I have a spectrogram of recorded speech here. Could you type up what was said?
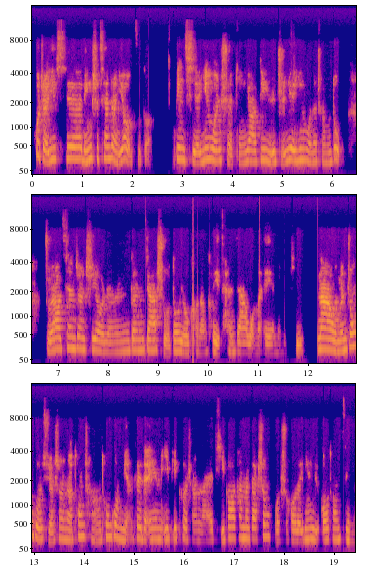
或者一些临时签证也有资格，并且英文水平要低于职业英文的程度。主要签证持有人跟家属都有可能可以参加我们 AMEP。那我们中国学生呢，通常通过免费的 AMEP 课程来提高他们在生活时候的英语沟通技能。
